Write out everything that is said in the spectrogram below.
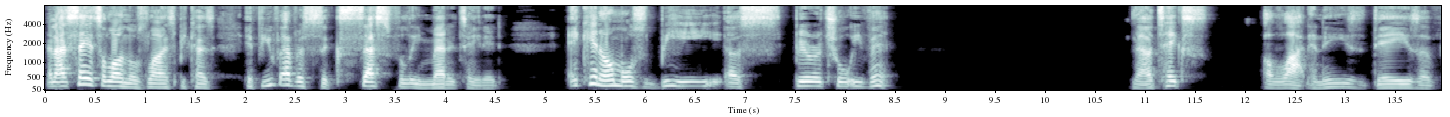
And I say it's along those lines because if you've ever successfully meditated, it can almost be a spiritual event. Now it takes a lot in these days of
